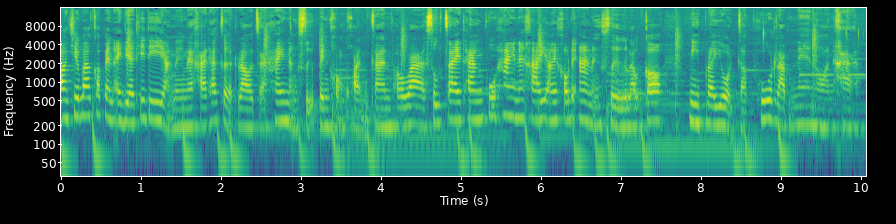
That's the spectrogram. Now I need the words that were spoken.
กอนคิดว่าก็เป็นไอเดียที่ดีอย่างหนึ่งนะคะ ถ้าเกิดเราจะให้หนังสือเป็นของขวัญกัน เพราะว่าสุขใจทั้งผู้ให้นะคะอยากให้เขาได้อ่านหนังสือ แล้วก็มีประโยชน์กับผู้รับแน่นอนค่ะ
